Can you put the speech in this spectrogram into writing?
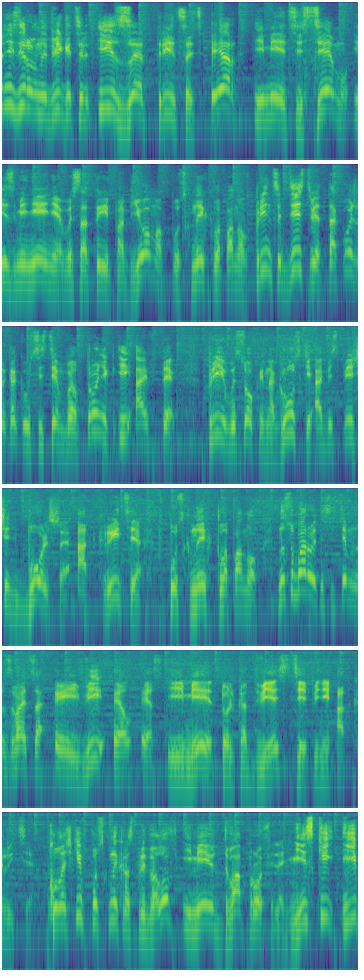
Модернизированный двигатель IZ30R имеет систему изменения высоты подъема впускных клапанов. Принцип действия такой же, как и у систем Valvetronic и IFTEC. При высокой нагрузке обеспечить большее открытие впускных клапанов. На Subaru эта система называется AVLS и имеет только две степени открытия. Кулачки впускных распредвалов имеют два профиля – низкий и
